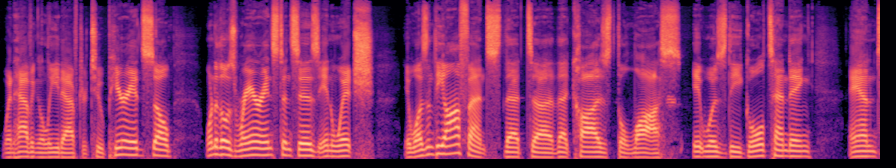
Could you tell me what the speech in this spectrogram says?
when having a lead after two periods. So, one of those rare instances in which it wasn't the offense that uh, that caused the loss. It was the goaltending and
